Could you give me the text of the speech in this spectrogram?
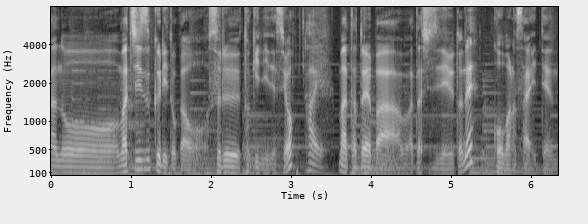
あのー、街づくりとかをするときにですよ、はい。まあ、例えば私で言うとね工場の祭典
